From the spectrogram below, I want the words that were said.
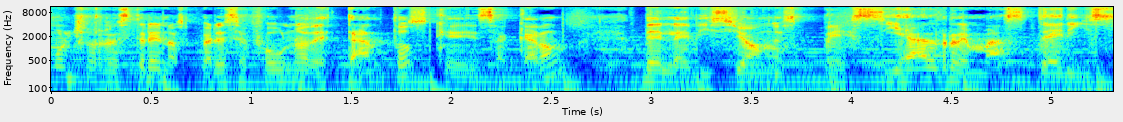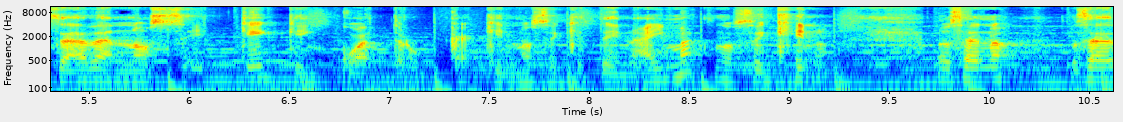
muchos restrenos, pero ese fue uno de tantos que sacaron de la edición especial, remasterizada, no sé qué, que en 4K, que no sé qué, en IMAX, no sé qué, no. O sea, no. O sea,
